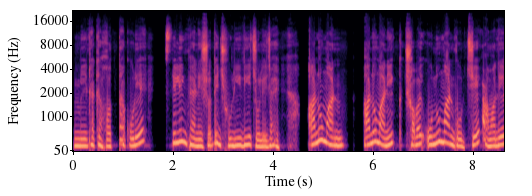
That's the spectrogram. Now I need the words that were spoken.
মেয়েটাকে হত্যা করে সিলিং ফ্যানের সাথে ঝুলিয়ে দিয়ে চলে যায়। আনুমান আনুমানিক সবাই অনুমান করছে, আমাদের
